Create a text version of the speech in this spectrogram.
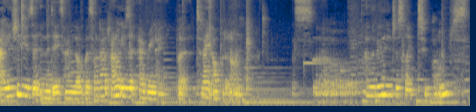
I usually use it in the daytime though, but sometimes I don't use it every night, but tonight I'll put it on. So I literally just like two pumps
